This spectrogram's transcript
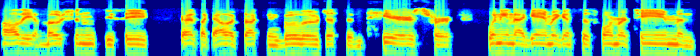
All the emotions you see guys like Alex Bulu just in tears for winning that game against his former team, and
